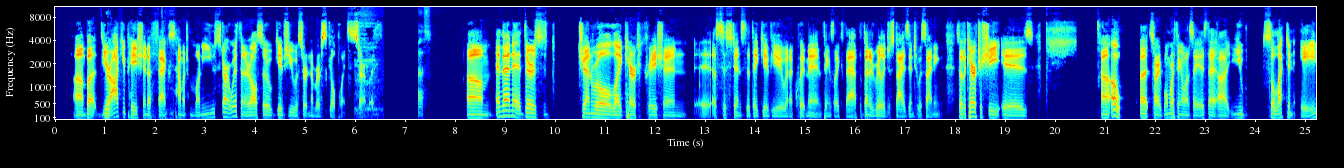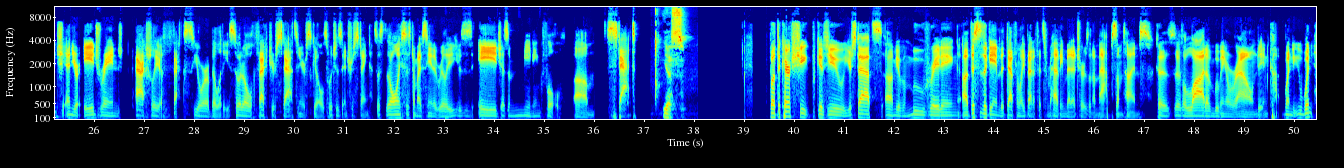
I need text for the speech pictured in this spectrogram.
um, but your occupation affects how much money you start with and it also gives you a certain number of skill points to start with Yes. Um, and then it, there's general like character creation uh, assistance that they give you and equipment and things like that. But then it really just dives into assigning. So the character sheet is. Uh, oh, uh, sorry. One more thing I want to say is that uh, you select an age, and your age range actually affects your abilities. So it'll affect your stats and your skills, which is interesting. It's just the only system I've seen that really uses age as a meaningful um, stat Yes. but the character sheet gives you your stats. Um, you have a move rating. Uh, this is a game that definitely benefits from having miniatures and a map sometimes because there's a lot of moving around in co- when you when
